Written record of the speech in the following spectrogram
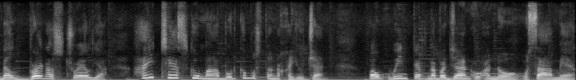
Melbourne, Australia. Hi Tess Gumabon, kamusta na kayo dyan? Pa winter na ba dyan o ano, o summer?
